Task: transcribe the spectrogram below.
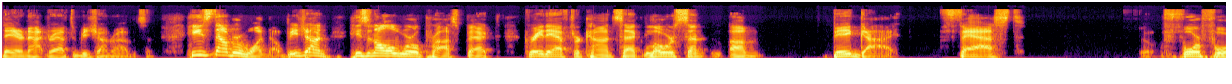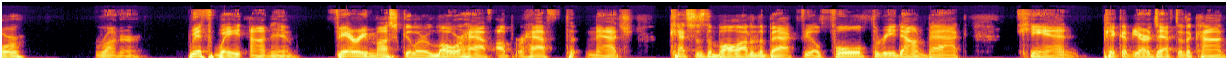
They are not drafting Bijan Robinson. He's number one though. Bijan, he's an all-world prospect, great after contact, lower cent, um, big guy, fast, four four runner with weight on him, very muscular, lower half, upper half match, catches the ball out of the backfield, full three down back, can pick up yards after the con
